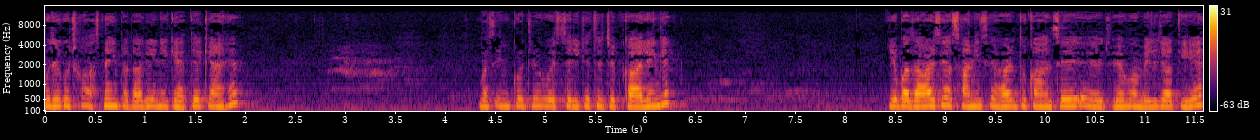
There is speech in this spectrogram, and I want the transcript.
मुझे कुछ खास नहीं पता कि इन्हें कहते क्या है। बस इनको जो है वो इस तरीके से चिपका लेंगे। ये बाज़ार से आसानी से हर दुकान से जो है वो मिल जाती है,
